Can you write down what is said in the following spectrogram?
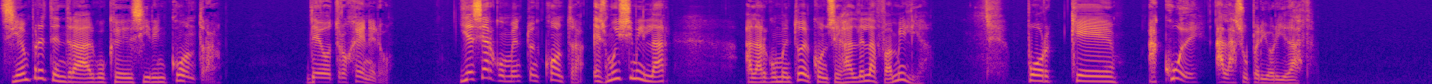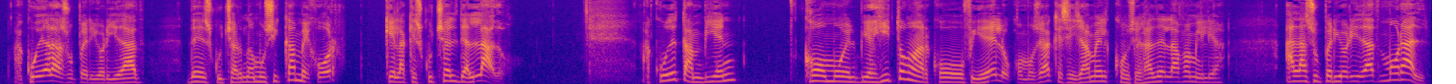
siempre tendrá algo que decir en contra de otro género. Y ese argumento en contra es muy similar al argumento del concejal de la familia, porque acude a la superioridad. Acude a la superioridad de escuchar una música mejor que la que escucha el de al lado. Acude también como el viejito Marco Fidel o como sea que se llame el concejal de la familia, a la superioridad moral,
